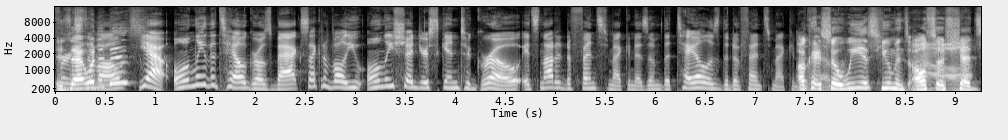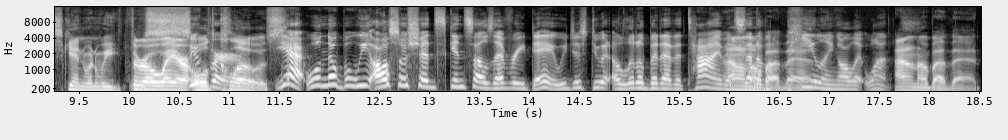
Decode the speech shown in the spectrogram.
Is that what it all. is? Yeah, only the tail grows back. Second of all, you only shed your skin to grow. It's not a defense mechanism. The tail is the defense mechanism. Okay, so we as humans also Aw. shed skin when we throw away our old clothes. Yeah, well, no, but we also shed skin cells every day. We just do it a little bit at a time I don't instead know of about that. peeling all at once. I don't know about that.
